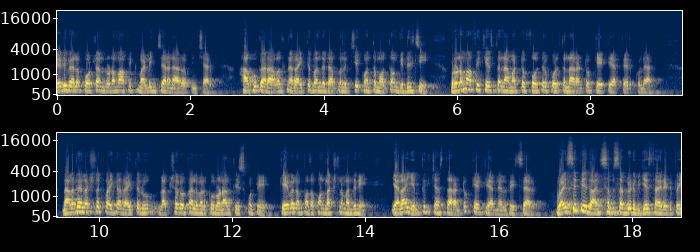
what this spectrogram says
ఏడు వేల కోట్లను రుణమాఫీకి మళ్ళించారని ఆరోపించారు. హక్కుగా రావాల్సిన రైతు బంధు డబ్బు నుంచి కొంత మొత్తం విధిల్చి రుణమాఫీ చేస్తున్నామంటూ ఫోతులు కొడుతున్నారంటూ కేటీఆర్ పేర్కొన్నారు. నలభై లక్షలకు పైగా రైతులు లక్ష రూపాయల వరకు రుణాలు తీసుకుంటే కేవలం పదకొండు లక్షల మందిని ఎలా ఎంపిక చేస్తారంటూ కేటీఆర్ నిలదీశారు. వైసీపీ రాజ్యసభ సభ్యుడు విజయసాయిరెడ్డిపై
